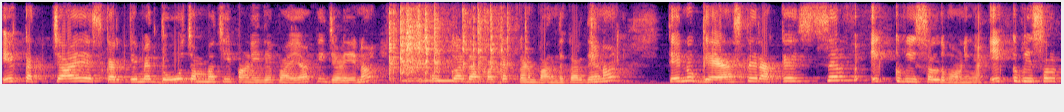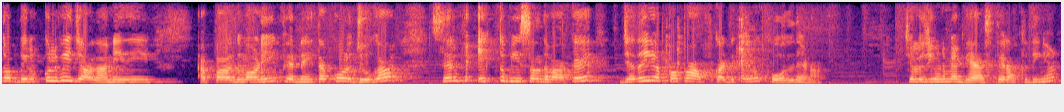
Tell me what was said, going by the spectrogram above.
ਇਹ ਕੱਚਾ ਹੈ ਇਸ ਕਰਕੇ ਮੈਂ 2 ਚਮਚ ਹੀ ਪਾਣੀ ਦੇ ਪਾਇਆ, ਕਿ ਜਲੇ ਨਾ। ਕੁੱਕਰ ਦਾ ਆਪਾਂ ਢੱਕਣ ਬੰਦ ਕਰ ਦੇਣਾ। ਤੇ ਇਹਨੂੰ ਗੈਸ ਤੇ ਰੱਖ ਕੇ ਸਿਰਫ ਇੱਕ ਵੀਸਲ ਦਵਾਉਣੀ ਆ। ਇੱਕ ਵੀਸਲ ਤੋਂ ਬਿਲਕੁਲ ਵੀ ਜ਼ਿਆਦਾ ਨਹੀਂ ਆਪਾਂ ਦਵਾਉਣੀ, ਫਿਰ ਨਹੀਂ ਤਾਂ ਘੁਲ ਜਾਊਗਾ ਸਿਰਫ ਇੱਕ ਵੀਸਲ ਦਵਾ ਕੇ ਜਦੋਂ ਹੀ ਆਪਾਂ ਭਾਫ ਕੱਢ ਕੇ ਇਹਨੂੰ ਖੋਲ ਦੇਣਾ। ਚਲੋ ਜੀ, ਹੁਣ ਮੈਂ ਗੈਸ ਤੇ ਰੱਖਦੀ ਆ।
